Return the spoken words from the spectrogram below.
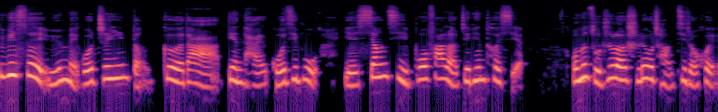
BBC 与美国之音等各大电台国际部也相继播发了这篇特写。我们组织了十六场记者会，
